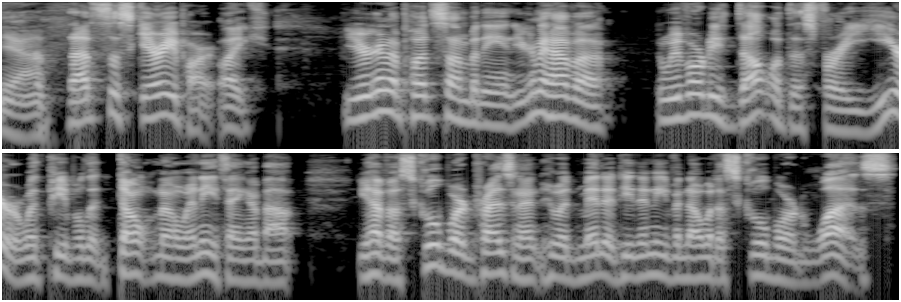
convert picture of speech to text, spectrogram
Yeah, that's the scary part. Like you're going to put somebody in, you're going to have a we've already dealt with this for a year with people that don't know anything about. You have a school board president who admitted he didn't even know what a school board was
